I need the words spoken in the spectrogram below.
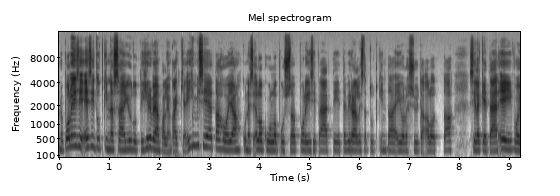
No poliisi esitutkinnassaan jututti hirveän paljon kaikkia ihmisiä ja tahoja, kunnes elokuun lopussa poliisi päätti, että virallista tutkintaa ei ole syytä aloittaa, sillä ketään ei, voi,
